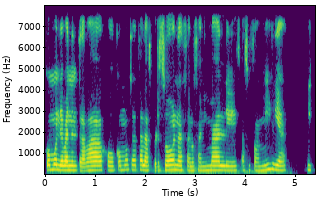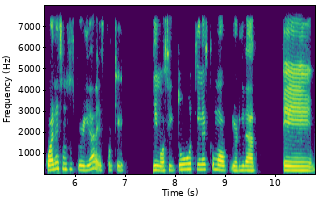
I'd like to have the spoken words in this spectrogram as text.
cómo le va en el trabajo, cómo trata a las personas, a los animales, a su familia y cuáles son sus prioridades. Porque, digo, si tú tienes como prioridad eh,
